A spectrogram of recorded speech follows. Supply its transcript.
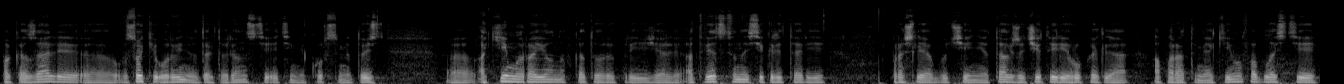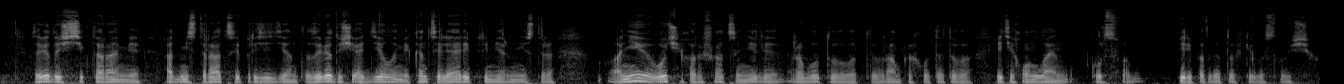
показали э, высокий уровень удовлетворенности этими курсами. То есть акимы районов, которые приезжали, ответственные секретари прошли обучение, также четыре руководителя аппаратами акимов областей, заведующие секторами администрации президента, заведующие отделами канцелярии премьер-министра. Они очень хорошо оценили работу вот в рамках вот этого, этих онлайн-курсов переподготовки госслужащих.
